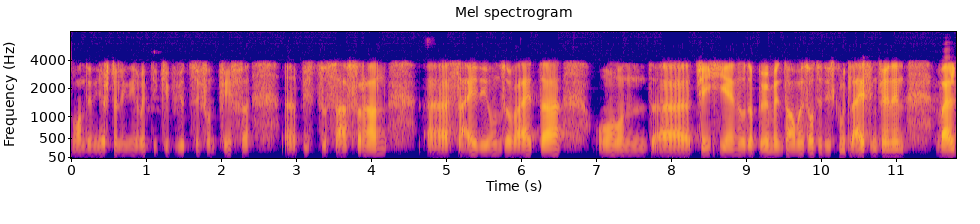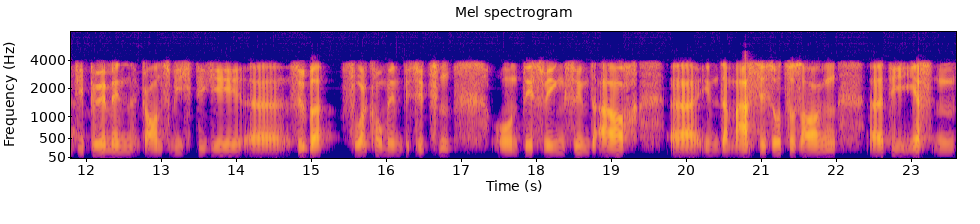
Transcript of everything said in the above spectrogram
waren in erster Linie halt die Gewürze von Pfeffer äh, bis zu Safran, äh, Seide und so weiter. Und äh, Tschechien oder Böhmen damals hat sich das gut leisten können, weil die Böhmen ganz wichtige äh, Silbervorkommen besitzen und deswegen sind auch in der Masse sozusagen äh, die ersten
